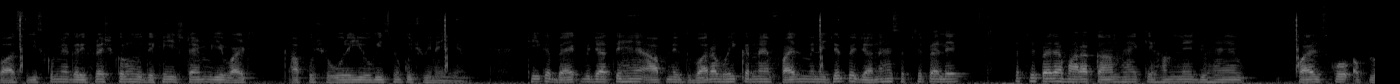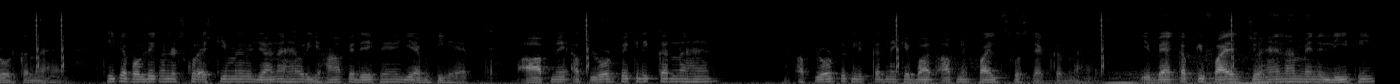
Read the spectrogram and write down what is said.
पास। इसको मैं अगर रिफ़्रेश करूँ तो देखिए इस टाइम ये वाइट आपको शो हो रही होगी, इसमें कुछ भी नहीं है। ठीक है बैक में जाते हैं। आपने दोबारा वही करना है। फ़ाइल मैनेजर पे जाना है सबसे पहले। सबसे पहले हमारा काम है कि हमने जो है फाइल्स को अपलोड करना है। ठीक है, पब्लिक अंडर स्कोर एस में जाना है और यहाँ पे देख रहे हैं ये एमटी है। आपने अपलोड पे क्लिक करना है। अपलोड पे क्लिक करने के बाद आपने फाइल्स को सिलेक्ट करना है। ये बैकअप की फाइल्स जो है ना, मैंने ली थी।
